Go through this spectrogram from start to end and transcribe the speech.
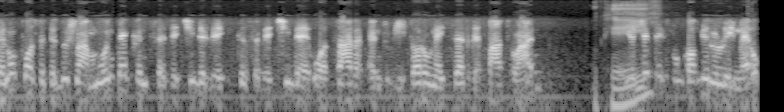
că nu poți să te duci la munte când se decide, de, când se decide o țară pentru viitorul unei țări de patru ani. Okay. Eu ce să-i spun copilului meu?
